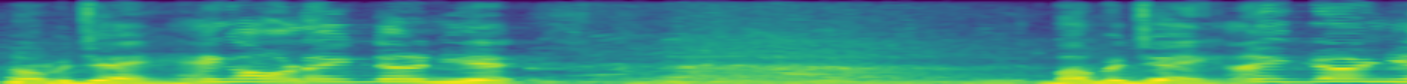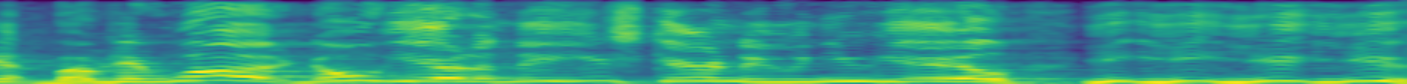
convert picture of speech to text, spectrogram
Bubba J, hang on, I ain't done yet. Bubba J, I ain't done yet. Bubba J, what? Don't yell at me. You scare me when you yell. You, you, you, you.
